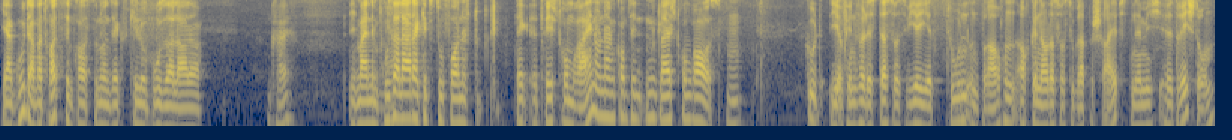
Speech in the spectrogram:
Ja gut, aber trotzdem brauchst du nur einen 6 Kilo Prusa-Lader. Okay. Ich meine, im Prusa-Lader gibst du vorne Drehstrom rein und dann kommt hinten Gleichstrom raus. Hm. Gut, ja, auf jeden Fall ist das, was wir jetzt tun und brauchen, auch genau das, was du gerade beschreibst, nämlich äh, Drehstrom.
